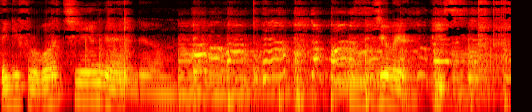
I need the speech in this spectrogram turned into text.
Thank you for watching and um, see you later. Peace.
